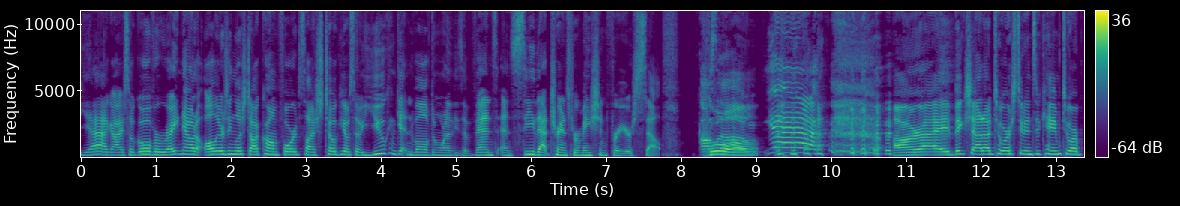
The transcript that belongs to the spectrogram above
Yeah, guys. So go over right now to allearsenglish.com forward slash Tokyo so you can get involved in one of these events and see that transformation for yourself. Cool. Yeah. All right. Big shout out to our students who came to our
